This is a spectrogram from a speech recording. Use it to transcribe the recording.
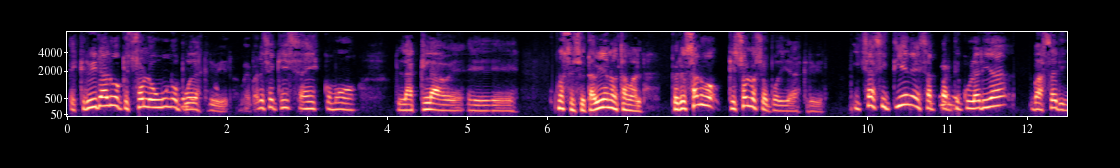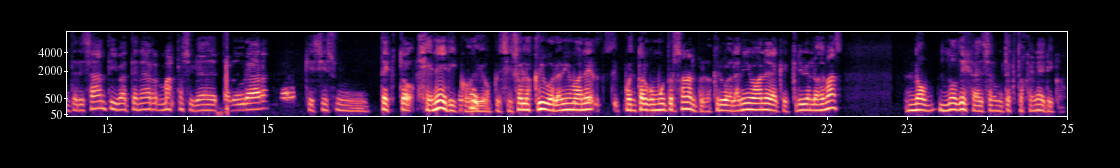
Escribir algo que solo uno puede escribir. Me parece que esa es como la clave. Eh, no sé si está bien o está mal, pero es algo que solo yo podía escribir. Y ya si tiene esa particularidad, va a ser interesante y va a tener más posibilidades de perdurar que si es un texto genérico, digo, pues si yo lo escribo de la misma manera, cuento algo muy personal, pero lo escribo de la misma manera que escriben los demás, no, no deja de ser un texto genérico.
